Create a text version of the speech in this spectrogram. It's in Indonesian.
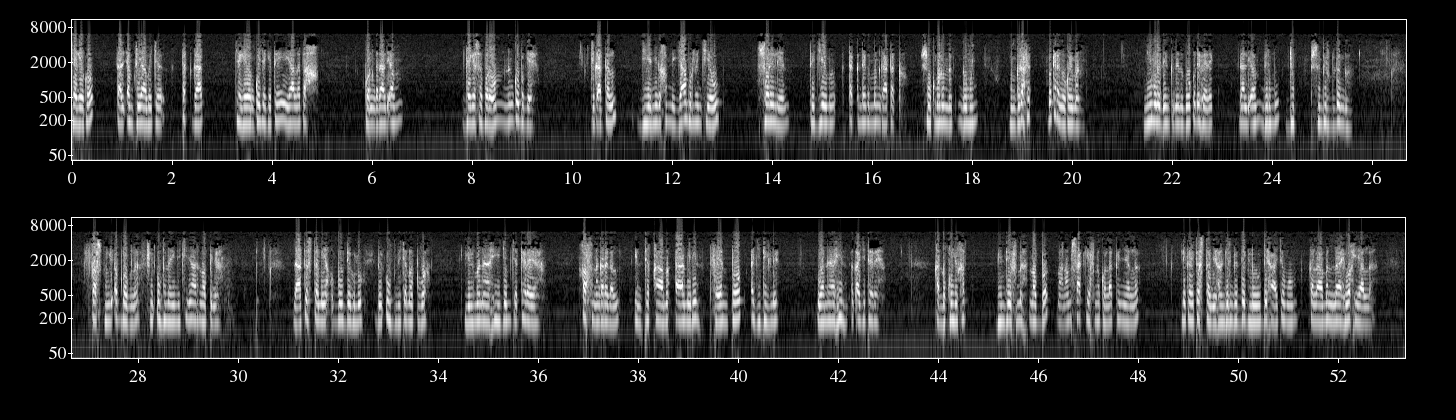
jege ko daal am tuyaaba ca takk gaag jege ko jege te tax. Kon nga am jege sa borom na nga ko bëggee. Ci gàttal jigéen ñi nga xam ne lañ ci yow sori leen te jéem a takk ndeg mën ngaa takk. Soo ko mënul nag nga muñ muñ ko rafet ba kera nga koy man. Nii mu la dénk nee na boo ko defee rek daal di am mbir mu jub sa mbir du dëng. Faslu li ab dog la fil ubnay ni ci ñaari noppi ña. La tastami bul déglu bil ubni ca nopp ba. Lil manaahi jëm ca tere ya. Xaf na nga ragal intiqaama amirin fayan toog aji digle wanaahin ak aji tere. Xadd xuli xat bindeef na nopp ba maanaam sàkkeef na ko lakk ñeel la. Li koy tastamiha ngir nga dégloo bihaa ca moom kalaamallaahi wax yàlla.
